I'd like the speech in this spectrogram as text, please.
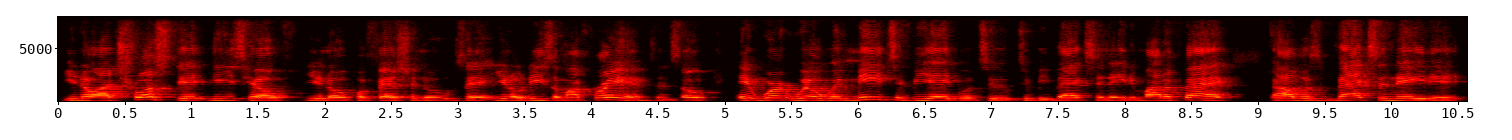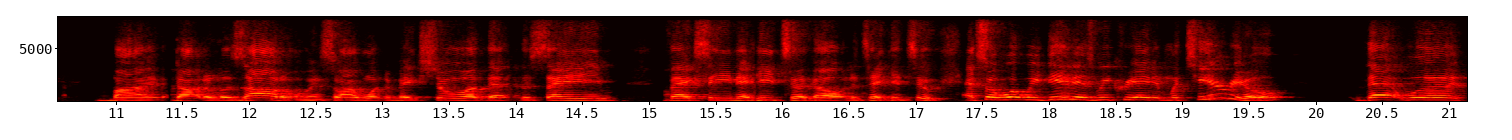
you know, I trusted these health, you know, professionals and, you know, these are my friends. And so it worked well with me to be able to, to be vaccinated. Matter of fact, I was vaccinated by Dr. Lauzardo. And so I want to make sure that the same vaccine that he took, I want to take it too. And so what we did is we created material that would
